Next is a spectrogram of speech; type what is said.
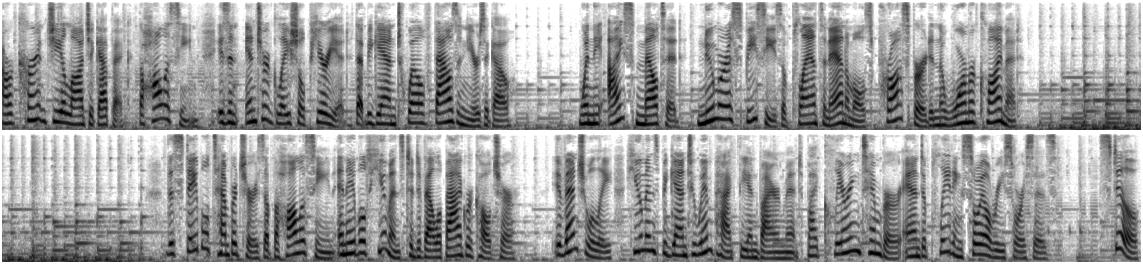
Our current geologic epoch, the Holocene, is an interglacial period that began 12,000 years ago. When the ice melted, numerous species of plants and animals prospered in the warmer climate. The stable temperatures of the Holocene enabled humans to develop agriculture. Eventually, humans began to impact the environment by clearing timber and depleting soil resources. Still,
